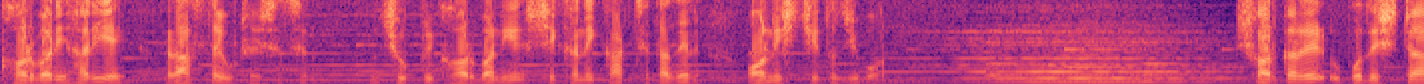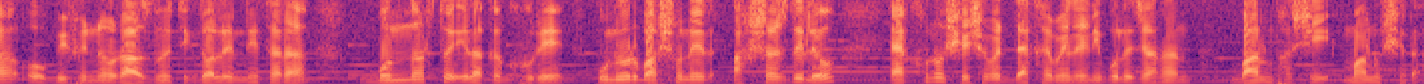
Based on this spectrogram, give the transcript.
ঘরবাড়ি হারিয়ে রাস্তায় উঠে এসেছেন। ঝুপড়ি ঘর বানিয়ে সেখানেই কাটছে তাদের অনিশ্চিত জীবন। সরকারের উপদেষ্টা ও বিভিন্ন রাজনৈতিক দলের নেতারা বন্যার্ত এলাকা ঘুরে পুনর্বাসনের আশ্বাস দিলেও এখনও সেসবের দেখা মেলেনি বলে জানান বানভাসী মানুষেরা।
